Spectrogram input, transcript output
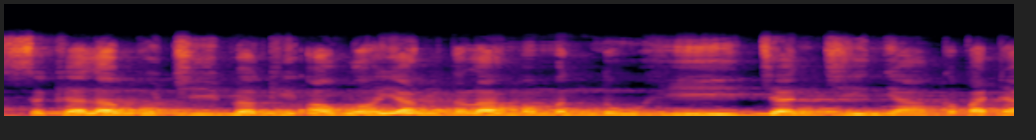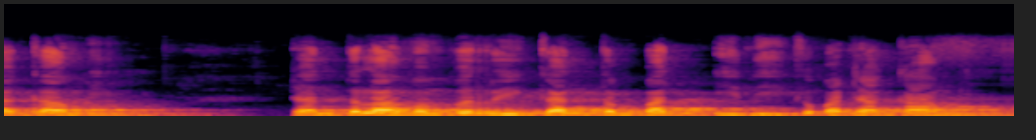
segala puji bagi Allah yang telah memenuhi janjinya kepada kami dan telah memberikan tempat ini kepada kami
